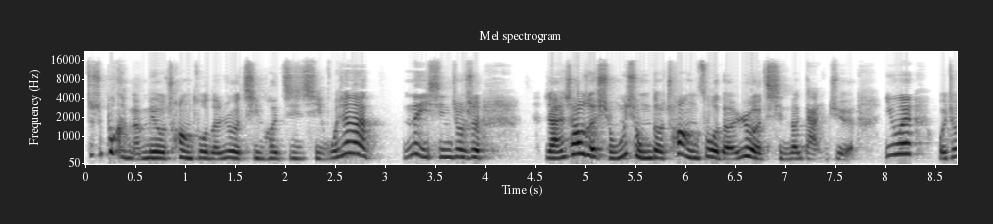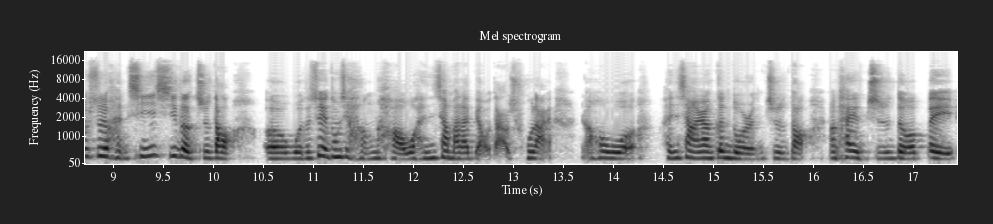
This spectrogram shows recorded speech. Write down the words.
就是不可能没有创作的热情和激情。我现在内心就是。燃烧着熊熊的创作的热情的感觉，因为我就是很清晰的知道，呃，我的这些东西很好，我很想把它表达出来，然后我很想让更多人知道，然后它也值得被，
